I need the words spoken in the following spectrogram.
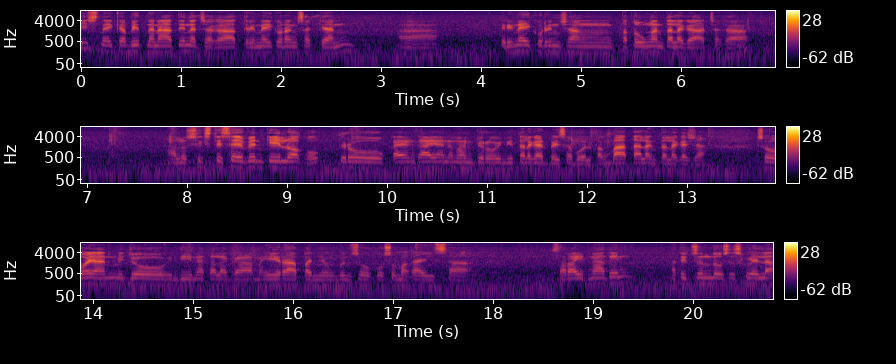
Guys, naikabit na natin at saka trinay ko ng sakyan. Ah, trinay ko rin siyang patungan talaga at saka halos 67 kilo ako. Pero kayang-kaya naman pero hindi talaga advisable. Pang bata lang talaga siya. So ayan medyo hindi na talaga mahirapan yung bunso ko sumakay sa sa ride natin. Hatid sundo sa eskwela.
